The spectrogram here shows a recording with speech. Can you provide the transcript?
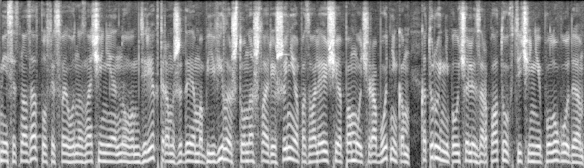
Месяц назад, после своего назначения новым директором, ЖДМ объявила, что нашла решение, позволяющее помочь работникам, которые не получали зарплату в течение полугода.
